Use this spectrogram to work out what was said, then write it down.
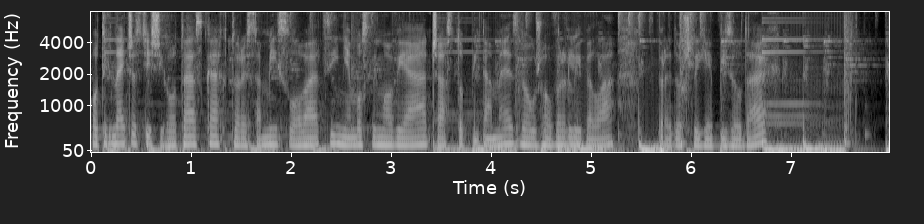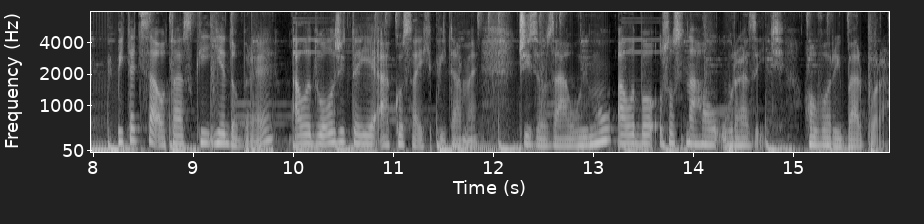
O tých najčastejších otázkach, ktoré sa my Slováci, nemoslimovia, často pýtame, sme už hovorili veľa v predošlých epizódach. Pýtať sa otázky je dobré, ale dôležité je, ako sa ich pýtame. Či zo záujmu, alebo so snahou uraziť, hovorí Barbara.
